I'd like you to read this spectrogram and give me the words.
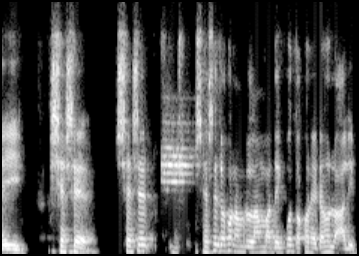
এই শেষে শেষে শেষে যখন আমরা লম্বা দেখব তখন এটা হলো আলিফ।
